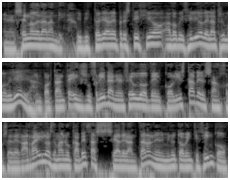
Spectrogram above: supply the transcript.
en el seno de la Arandina. Y victoria de prestigio a domicilio del Atrio Inmobiliaria. Importante y sufrida en el feudo del colista del San José de Garra y los de Manu Cabezas se adelantaron en el minuto 25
